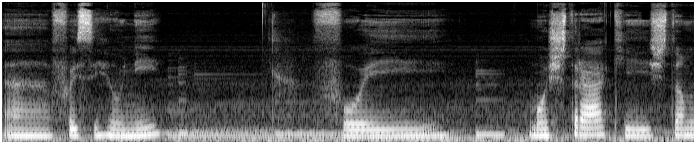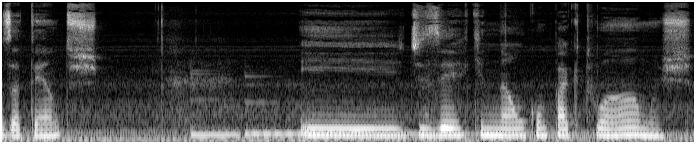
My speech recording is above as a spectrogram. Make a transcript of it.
ah, foi se reunir, foi mostrar que estamos atentos e dizer que não compactuamos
